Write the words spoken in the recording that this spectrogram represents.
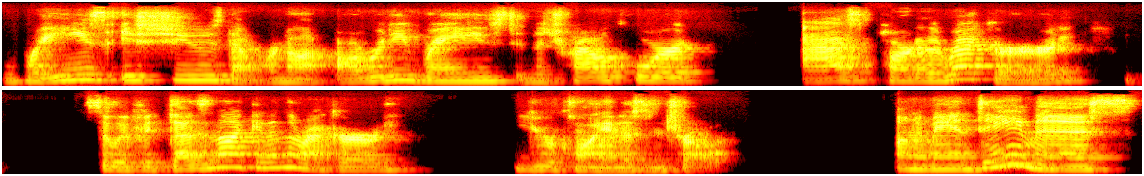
raise issues that were not already raised in the trial court as part of the record. So if it does not get in the record, your client is in trouble. On a mandamus,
